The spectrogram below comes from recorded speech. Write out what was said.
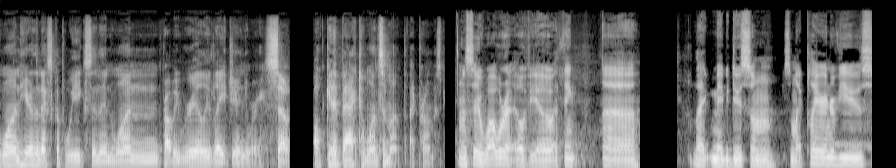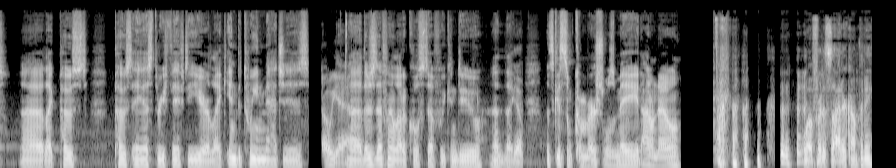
One here in the next couple weeks, and then one probably really late January. So I'll get it back to once a month. I promise. I'm gonna say while we're at LVO, I think uh like maybe do some some like player interviews, uh like post post AS three fifty or like in between matches. Oh yeah. Uh there's definitely a lot of cool stuff we can do. Uh, like Yep. let's get some commercials made. I don't know. What, for the cider company?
